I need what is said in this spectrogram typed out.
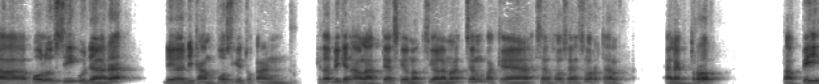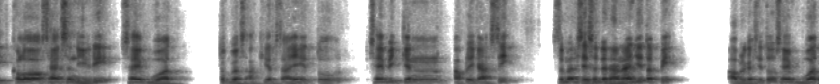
uh, polusi udara di, di kampus gitu kan. Kita bikin alatnya segala, segala macam pakai sensor-sensor elektro. Tapi kalau saya sendiri, saya buat tugas akhir saya itu saya bikin aplikasi. Sebenarnya sih sederhana aja, tapi aplikasi itu saya buat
